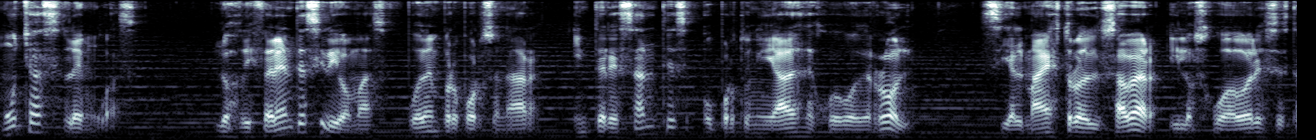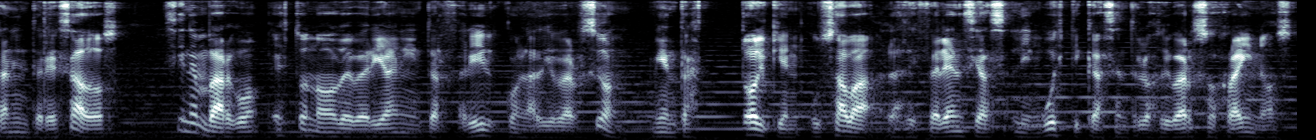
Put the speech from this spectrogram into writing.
Muchas lenguas. Los diferentes idiomas pueden proporcionar interesantes oportunidades de juego de rol, si el maestro del saber y los jugadores están interesados, sin embargo, esto no debería interferir con la diversión. Mientras Tolkien usaba las diferencias lingüísticas entre los diversos reinos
